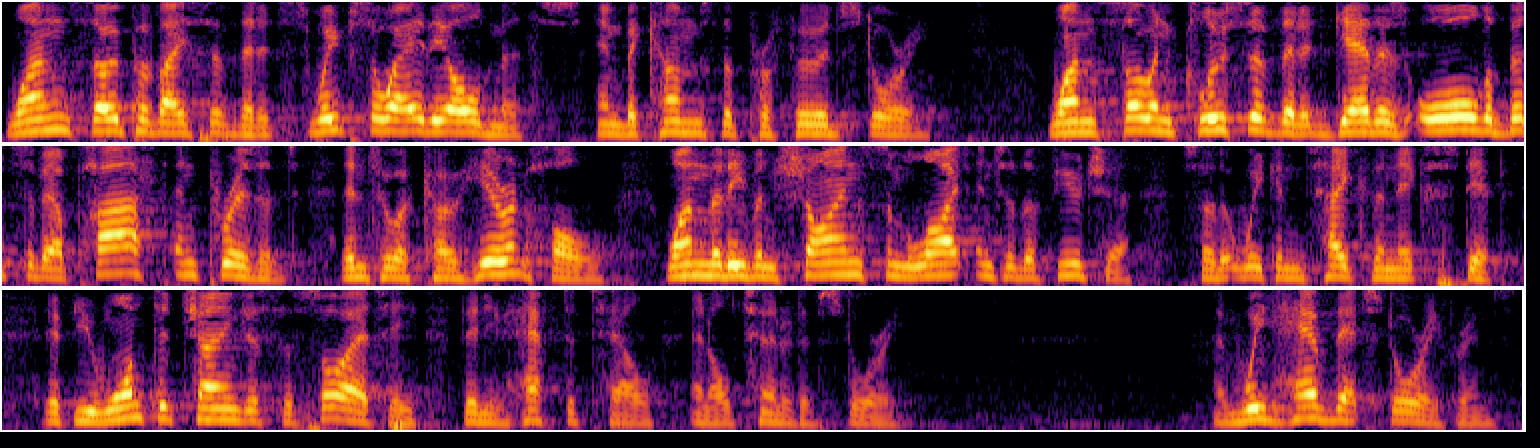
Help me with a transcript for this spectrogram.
One so pervasive that it sweeps away the old myths and becomes the preferred story. One so inclusive that it gathers all the bits of our past and present into a coherent whole. One that even shines some light into the future so that we can take the next step. If you want to change a society, then you have to tell an alternative story. And we have that story, friends.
